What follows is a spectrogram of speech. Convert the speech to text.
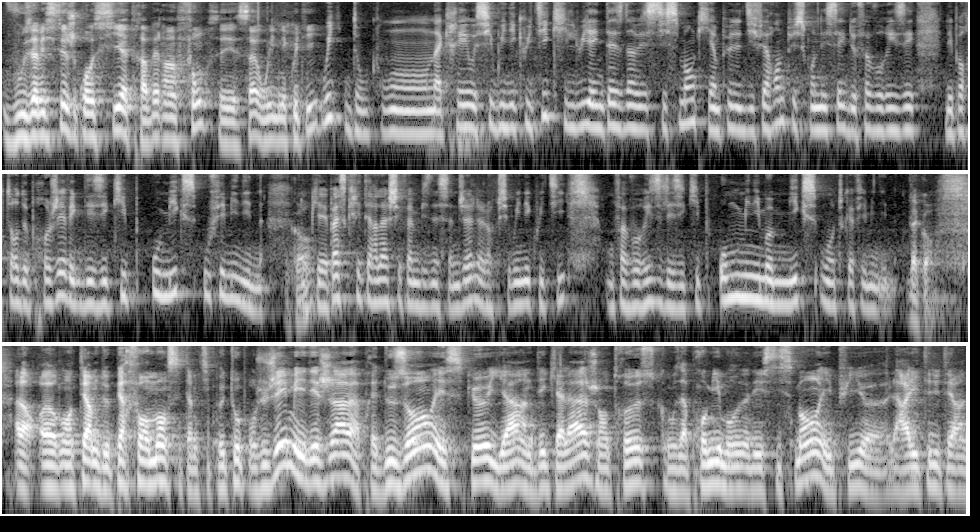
Vous investissez, je crois, aussi à travers un fonds, c'est ça, Win Equity? Oui, donc on a créé aussi Win Equity qui, lui, a une thèse d'investissement qui est un peu différente puisqu'on essaye de favoriser les porteurs de projet avec des équipes ou mixtes ou féminines. Donc il n'y avait pas ce critère-là chez Femme Business Angel, alors que chez Win Equity, on favorise les équipes au minimum mix ou en tout cas féminines. D'accord. Alors euh, en termes de performance, c'est un petit peu tôt pour juger, mais déjà après deux ans, est-ce qu'il y a un décalage entre ce qu'on vous a promis mon investissement et puis euh, la réalité du terrain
